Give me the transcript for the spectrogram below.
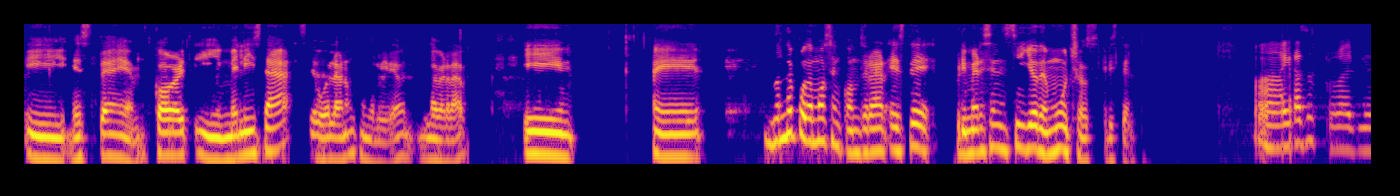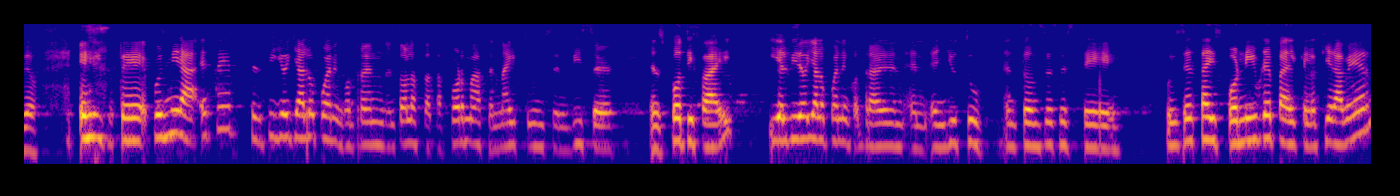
y este Court y Melissa se volaron con el video, la verdad. Y eh, ¿dónde podemos encontrar este primer sencillo de muchos, Cristel? Ay, gracias por el video. Este, pues mira, este sencillo ya lo pueden encontrar en, todas las plataformas, en iTunes, en Deezer, en Spotify, y el video ya lo pueden encontrar en, en YouTube. Entonces, este, pues ya está disponible para el que lo quiera ver.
